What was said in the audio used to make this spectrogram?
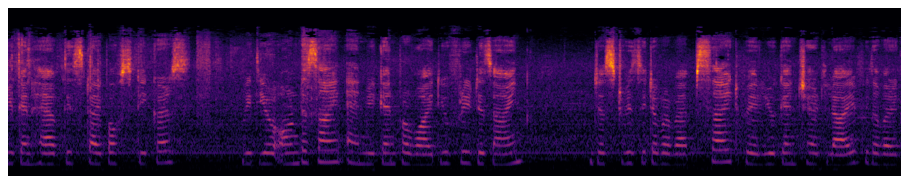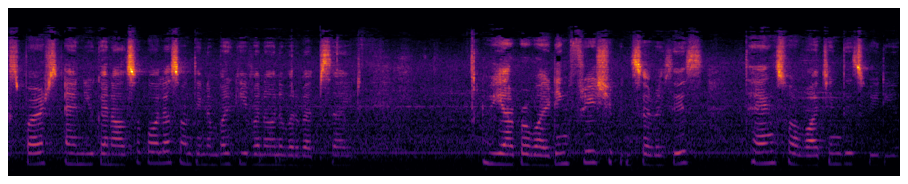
You can have this type of stickers with your own design and we can provide you free design just visit our website where you can chat live with our experts and you can also call us on the number given on our website. We are providing free shipping services. Thanks for watching this video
